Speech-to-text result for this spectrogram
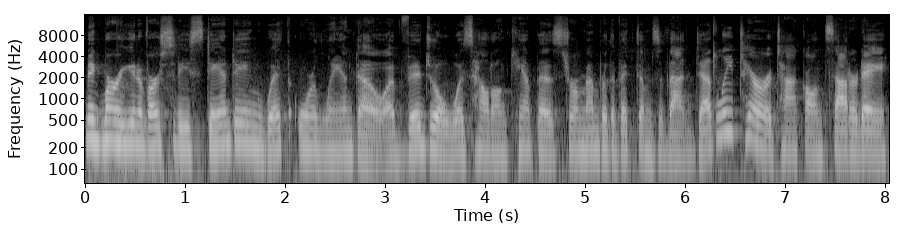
McMurry University standing with Orlando. A vigil was held on campus to remember the victims of that deadly terror attack on Saturday.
